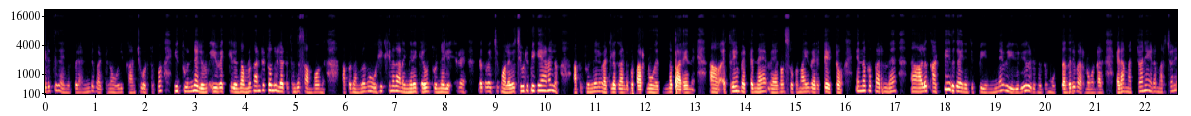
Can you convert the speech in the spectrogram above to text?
എടുത്തു കഴിഞ്ഞപ്പോൾ രണ്ട് ബട്ടണും ഊരി കാണിച്ചു കൊടുത്തപ്പോൾ ഈ തുന്നലും ഈ വെക്കലും നമ്മൾ കണ്ടിട്ടൊന്നുമില്ല കേട്ടോ എന്ത് സംഭവം അപ്പൊ നമ്മളൊന്ന് ഊഹിക്കുന്നതാണ് ഇങ്ങനെയൊക്കെയാവും തുന്നൽ അല്ലെ? ഇതൊക്കെ വെച്ച് മുല വെച്ച് പിടിപ്പിക്കുകയാണല്ലോ. അപ്പൊ തുന്നലും വെട്ടലൊക്കെ കണ്ടപ്പോൾ പറഞ്ഞു എന്ന് പറയുന്നത് ആ എത്രയും പെട്ടെന്ന് വേഗം സുഖമായി വരട്ടെ കേട്ടോ എന്നൊക്കെ പറഞ്ഞ് ആൾ കട്ട് ചെയ്ത് കഴിഞ്ഞിട്ട് പിന്നെ വീഡിയോ ഇടുന്നത് മുത്തന്തറി പറഞ്ഞുകൊണ്ടാണ്. എടാ മറ്റോനെ എടാ മറിച്ചോനെ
